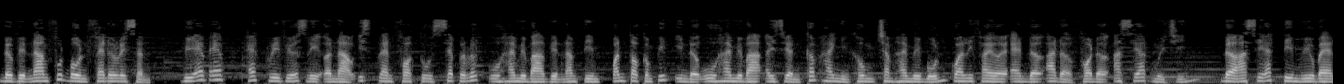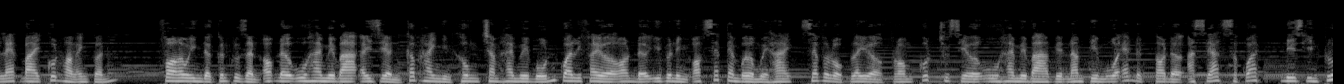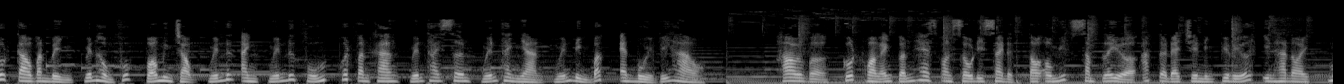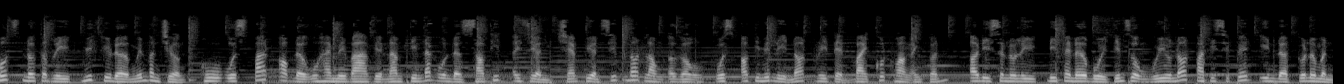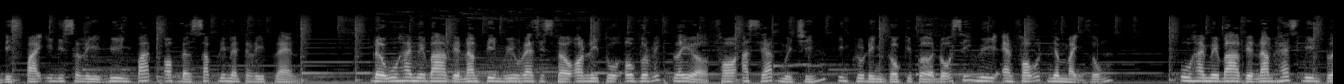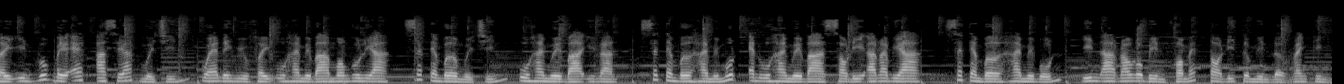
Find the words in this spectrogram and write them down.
The Vietnam Football Federation, VFF, has previously announced its plan for two separate U23 Vietnam team, one to compete in the U23 Asian Cup 2024 qualifier and the other for the ASEAN 19. The ASEAN team will be led by Coach Hoàng Anh Tuấn. Following the conclusion of the U23 Asian Cup 2024 qualifier on the evening of September 12, several players from Coach U23 Vietnam team were added to the ASEAN squad. This include Cao Văn Bình, Nguyễn Hồng Phúc, Võ Minh Trọng, Nguyễn Đức Anh, Nguyễn Đức Phú, Khuất Văn Khang, Nguyễn Thái Sơn, Nguyễn Thanh Nhàn, Nguyễn Đình Bắc, and Bùi Vĩ Hào. However, coach Hoàng Anh Tuấn has also decided to omit some players after their training period in Hanoi, most notably midfielder Nguyễn Văn Trường, who was part of the U23 Vietnam team that won the Southeast Asian Championship not long ago, was ultimately not retained by coach Hoàng Anh Tuấn. Additionally, defender Bùi Tiến Dụng will not participate in the tournament despite initially being part of the supplementary plan. The U23 Vietnam team will register only two overage player for ASEAN 19, including goalkeeper Đỗ Sĩ Huy and forward Nhâm Mạnh Dũng. U23 Vietnam has been playing in Group BF ASEAN 19, where they will face U23 Mongolia, September 19, U23 Iran, September 21, and U23 Saudi Arabia, September 24, in a round robin format to determine the ranking.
